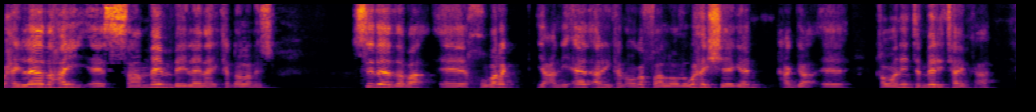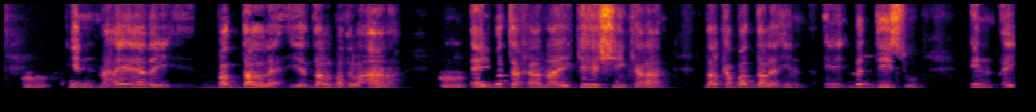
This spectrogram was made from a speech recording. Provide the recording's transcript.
waxay leedahay saameyn bay leedahay ka dhalanayso. Sideedaba khubaro yani aad arrinkan ooga faallooda waxay sheegeen xagga qawaaniinta maritimeka ah in maxay aheeday bad dal leh iyo dal bad la'aana ay mataqaanaa ay ka heshiin karaan. Dalka badda leh in baddiisu in ay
